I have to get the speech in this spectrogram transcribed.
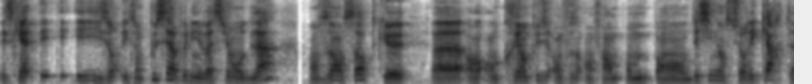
Et, ce qui a- et- et- et ils, ont, ils ont poussé un peu l'innovation au-delà en faisant en sorte que, euh, en, en créant plusieurs, en, faisant, enfin, en, en dessinant sur les cartes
